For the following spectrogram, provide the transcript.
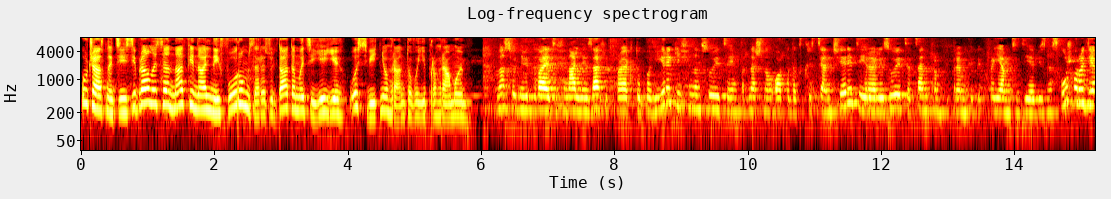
Учасниці зібралися на фінальний форум за результатами цієї освітньо-грантової програми. У нас сьогодні відбувається фінальний захід проекту Повір, який фінансується International Orthodox Christian Charity і реалізується центром підтримки підприємців Дія бізнес в Ужгороді.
